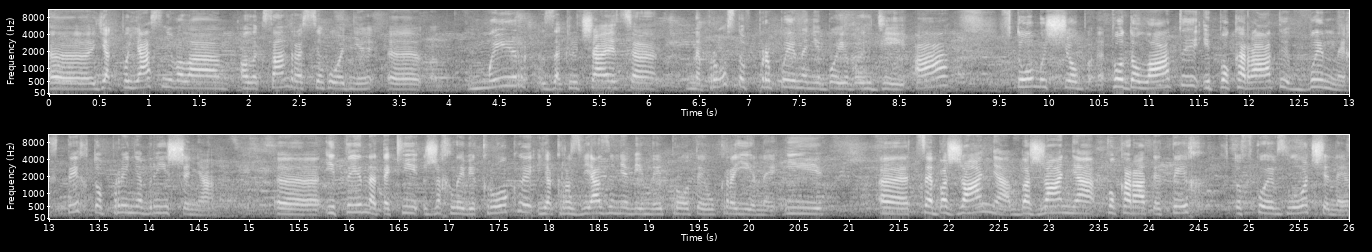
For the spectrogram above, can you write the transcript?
Е, Як пояснювала Олександра сьогодні, е, мир заключається не просто в припиненні бойових дій, а в тому, щоб подолати і покарати винних тих, хто прийняв рішення іти на такі жахливі кроки, як розв'язання війни проти України. І це бажання, бажання покарати тих, хто скоїв злочини,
